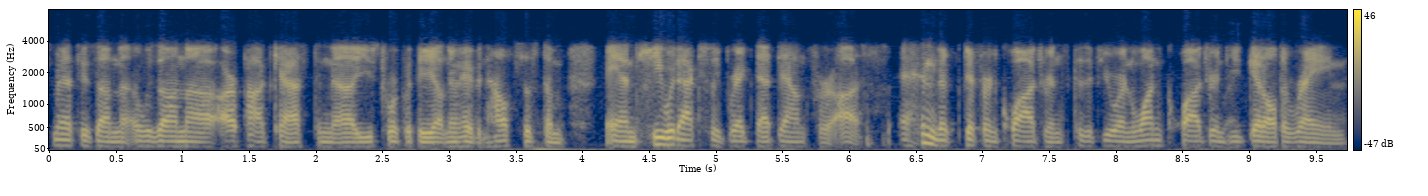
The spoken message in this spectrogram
Smith, who's on the, was on uh, our podcast and uh, used to work with the Yale New Haven Health System, and he would actually break that down for us and the different quadrants. Because if you were in one quadrant, you'd get all the rain,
